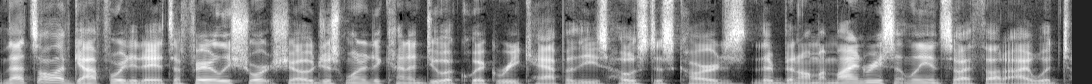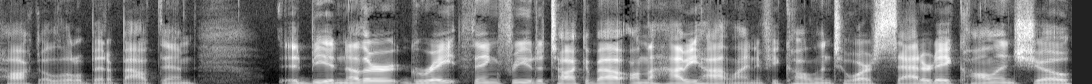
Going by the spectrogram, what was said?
That's all I've got for you today. It's a fairly short show. Just wanted to kind of do a quick recap of these hostess cards. They've been on my mind recently, and so I thought I would talk a little bit about them it'd be another great thing for you to talk about on the Hobby Hotline if you call into our Saturday call in show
